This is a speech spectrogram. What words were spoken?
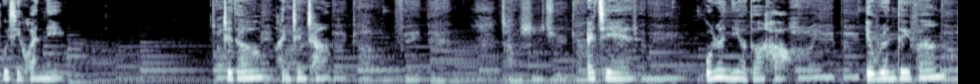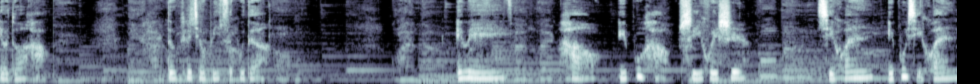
不喜欢你，这都很正常。而且，无论你有多好，也无论对方有多好，都苛求彼此不得。因为好与不好是一回事，喜欢与不喜欢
